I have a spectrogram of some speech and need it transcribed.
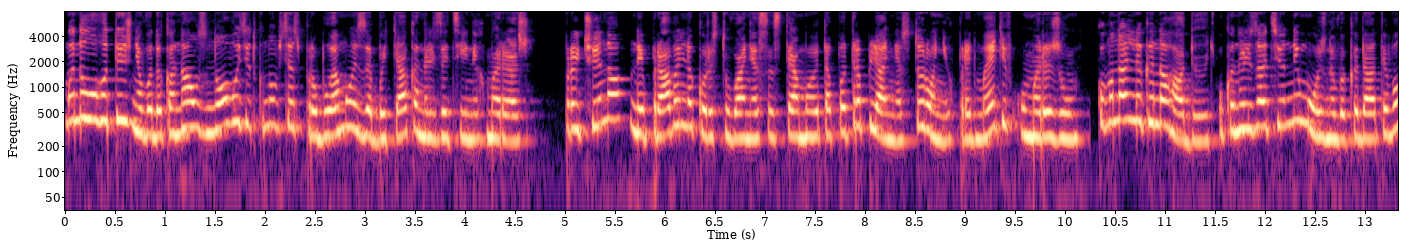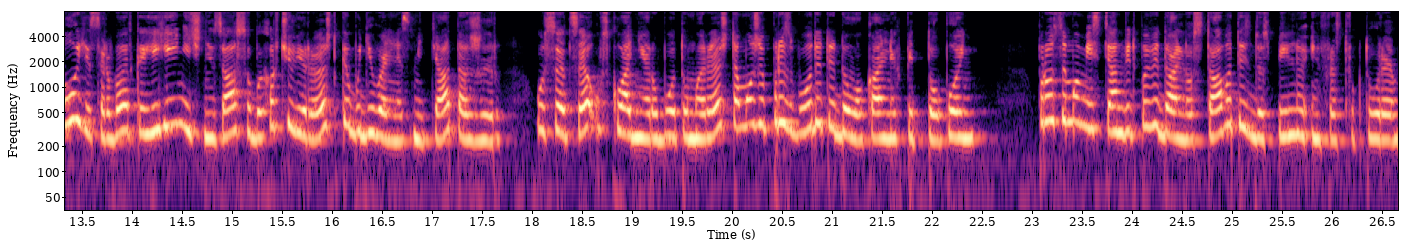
Минулого тижня водоканал знову зіткнувся з проблемою забиття каналізаційних мереж. Причина неправильне користування системою та потрапляння сторонніх предметів у мережу. Комунальники нагадують, у каналізацію не можна викидати вологі серветки, гігієнічні засоби, харчові рештки, будівельне сміття та жир. Усе це ускладнює роботу мереж та може призводити до локальних підтоплень. Просимо містян відповідально ставитись до спільної інфраструктури.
